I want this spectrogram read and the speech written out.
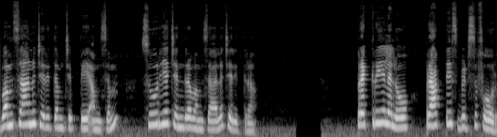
వంశానుచరితం చెప్పే అంశం సూర్యచంద్ర వంశాల చరిత్ర. ప్రక్రియలలో ప్రాక్టీస్ బిట్స్ ఫోర్.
